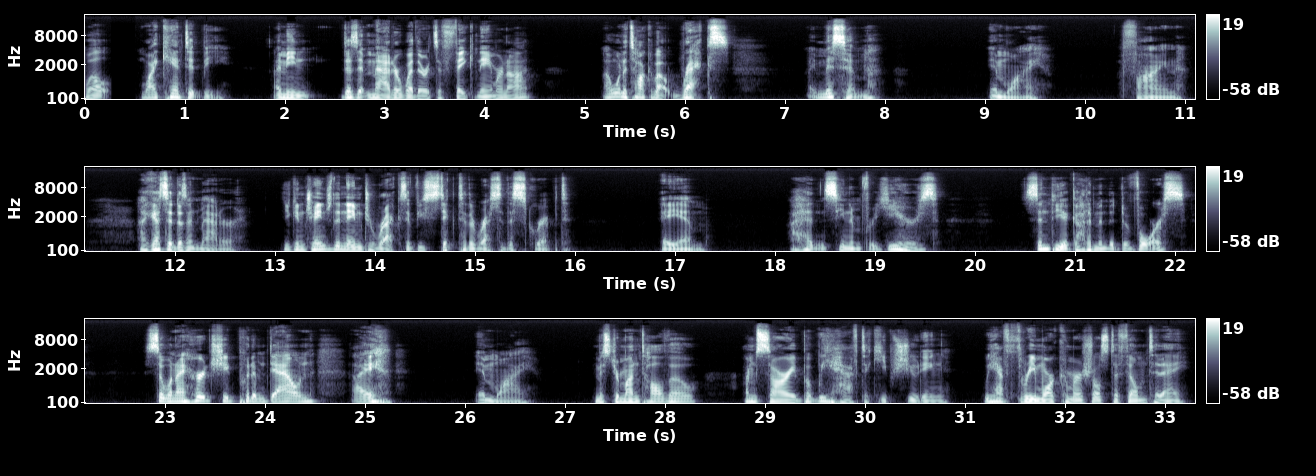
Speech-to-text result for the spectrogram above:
Well, why can't it be? I mean, does it matter whether it's a fake name or not? I want to talk about Rex. I miss him. MY. Fine. I guess it doesn't matter. You can change the name to Rex if you stick to the rest of the script. AM. I hadn't seen him for years. Cynthia got him in the divorce. So when I heard she'd put him down, I. MY. Mr. Montalvo, I'm sorry, but we have to keep shooting. We have three more commercials to film today.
